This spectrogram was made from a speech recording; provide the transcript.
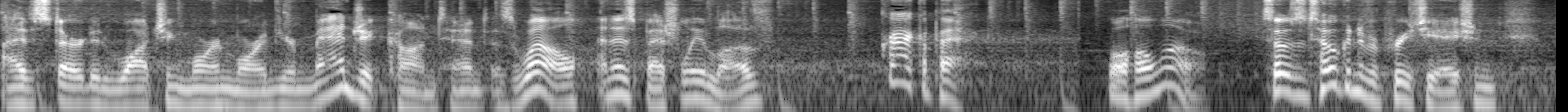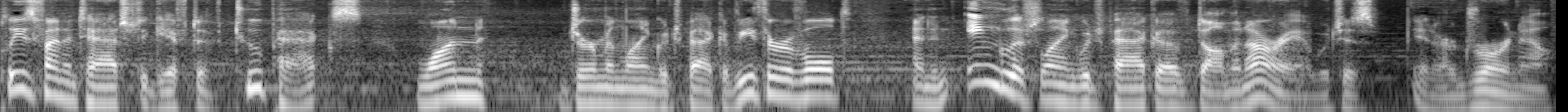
I've started watching more and more of your magic content as well, and especially love Crack a Pack. Well, hello. So as a token of appreciation, please find attached a gift of two packs, one German language pack of Aether Revolt, and an English language pack of Dominaria, which is in our drawer now.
